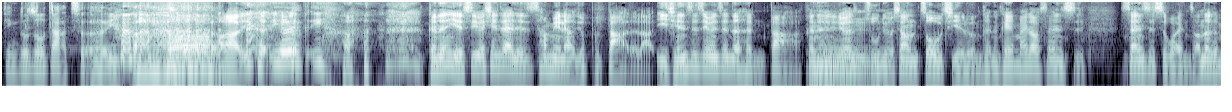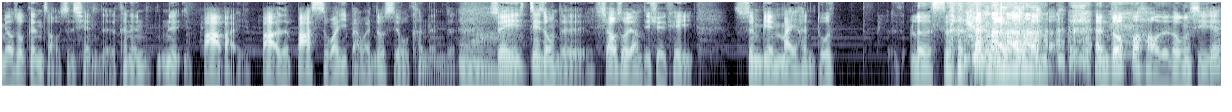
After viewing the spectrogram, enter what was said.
顶多只有打折而已吧。哦，好了，一可因为一 可能也是因为现在的唱片量就不大了啦。以前是这边真的很大，可能觉得主流像周杰伦，可能可以卖到三十三四十万张。那个不要说更早之前的，可能那八百八的八十万、一百万都是有可能的。所以这种的销售量的确可以顺便卖很多。垃圾，很多不好的东西，就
